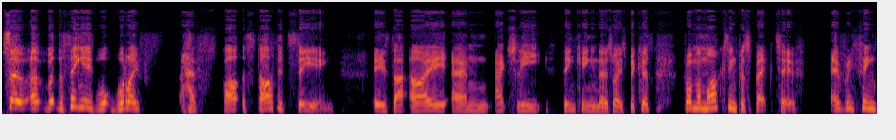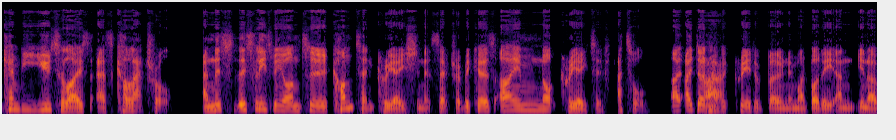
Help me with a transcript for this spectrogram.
so uh, but the thing is, what, what I have started seeing is that I am actually thinking in those ways because from a marketing perspective, everything can be utilized as collateral. And this, this leads me on to content creation, etc., because I'm not creative at all. I, I don't all have right. a creative bone in my body. And, you know,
